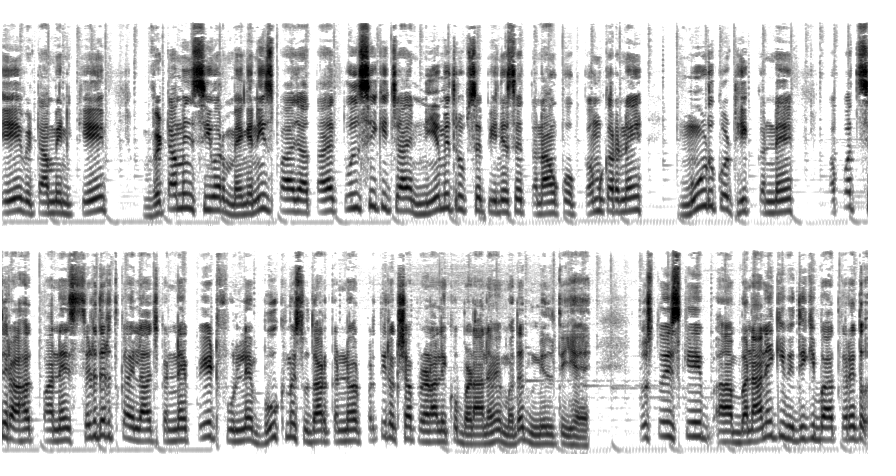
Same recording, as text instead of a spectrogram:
A, vitamin K, vitamin C और मैंगनीज पाया जाता है। तुलसी की चाय नियमित रूप से पीने से तनाव को कम करने, मूड को ठीक करने अपच से राहत पाने सिर दर्द का इलाज करने, पेट फूलने, भूख में सुधार करने और प्रतिरक्षा प्रणाली को बढ़ाने में मदद मिलती है। दोस्तों, इसके बनाने की विधि की बात करें तो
